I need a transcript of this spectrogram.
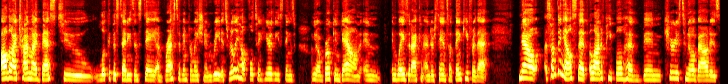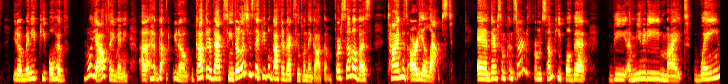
although I try my best to look at the studies and stay abreast of information and read, it's really helpful to hear these things, you know, broken down in in ways that I can understand. So thank you for that. Now, something else that a lot of people have been curious to know about is, you know, many people have well, yeah, I'll say many, uh, have got, you know, got their vaccines, or let's just say people got their vaccines when they got them. For some of us, time has already elapsed. And there's some concern from some people that the immunity might wane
